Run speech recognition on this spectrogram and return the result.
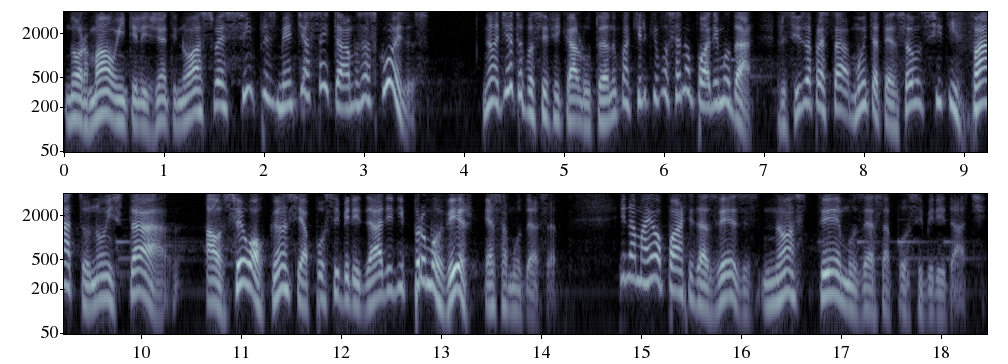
normal e inteligente nosso é simplesmente aceitarmos as coisas. Não adianta você ficar lutando com aquilo que você não pode mudar. Precisa prestar muita atenção se de fato não está ao seu alcance a possibilidade de promover essa mudança. E na maior parte das vezes, nós temos essa possibilidade.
